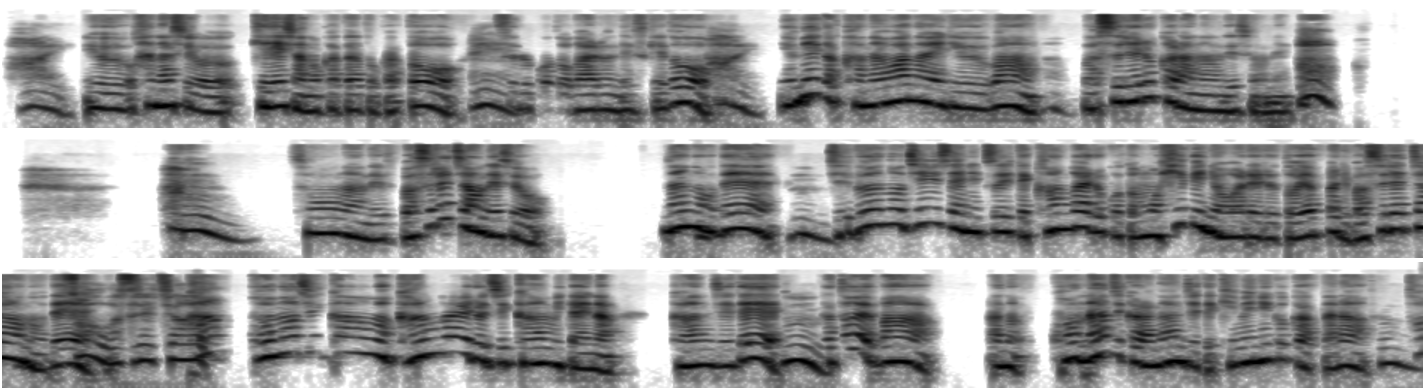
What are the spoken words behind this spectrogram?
はい。いう話を経営者の方とかとええ。することがあるんですけど、はい。夢が叶わない理由は忘れるからなんですよね。あうん。そうなんです。忘れちゃうんですよ。なので、うん自分の人生について考えることも日々に追われるとやっぱり忘れちゃうので、そう、忘れちゃう。かこの時間は考える時間みたいな感じで、うん例えば、あの、こ何時から何時って決めにくかったら、うんト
